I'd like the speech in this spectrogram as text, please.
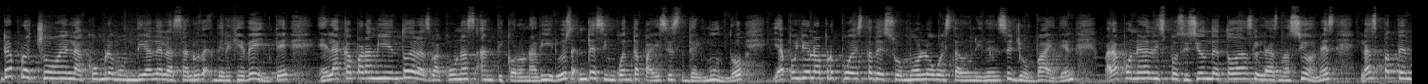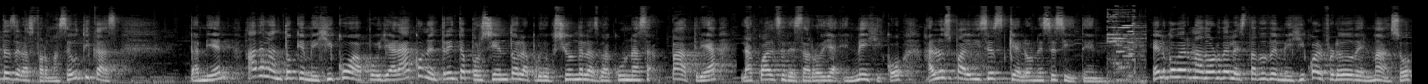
reprochó en la Cumbre Mundial de la Salud del G20 el acaparamiento de las vacunas anticoronavirus de 50 países del mundo y apoyó la propuesta de su homólogo estadounidense Joe Biden para poner a disposición de todas las naciones las patentes de las farmacéuticas. También adelantó que México apoyará con el 30% la producción de las vacunas Patria, la cual se desarrolla en México, a los países que lo necesiten. El gobernador del Estado de México, Alfredo del Mazo,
